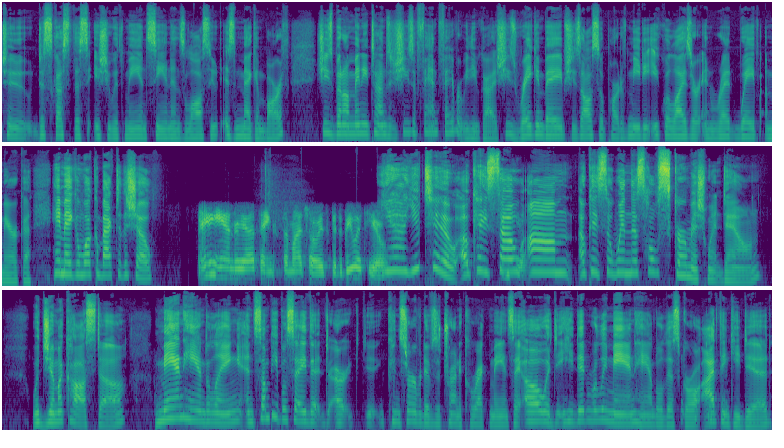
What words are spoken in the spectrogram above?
to discuss this issue with me and CNN's lawsuit is Megan Barth. She's been on many times. She's a fan favorite with you guys. She's Reagan Babe. She's also part of Media Equalizer and Red Wave America. Hey, Megan, welcome back to the show. Hey Andrea, thanks so much. Always good to be with you. Yeah, you too. Okay, so um okay, so when this whole skirmish went down with Jim Acosta, manhandling, and some people say that our conservatives are trying to correct me and say, "Oh, he didn't really manhandle this girl." I think he did.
